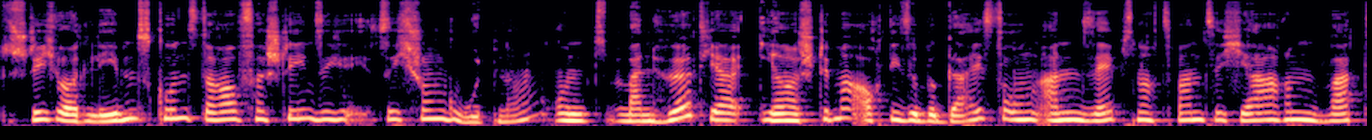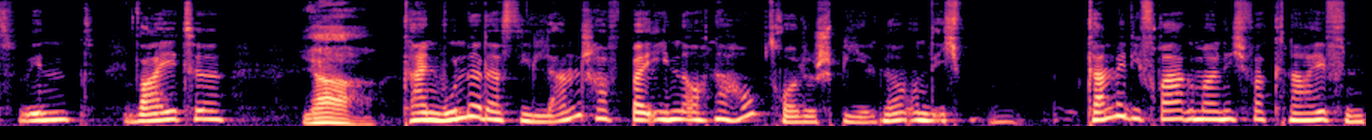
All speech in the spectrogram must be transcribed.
Stichwort Lebenskunst, darauf verstehen Sie sich schon gut. Ne? Und man hört ja Ihrer Stimme auch diese Begeisterung an, selbst nach 20 Jahren Watt, Wind, Weite. Ja. Kein Wunder, dass die Landschaft bei Ihnen auch eine Hauptrolle spielt. Ne? Und ich kann mir die Frage mal nicht verkneifen.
